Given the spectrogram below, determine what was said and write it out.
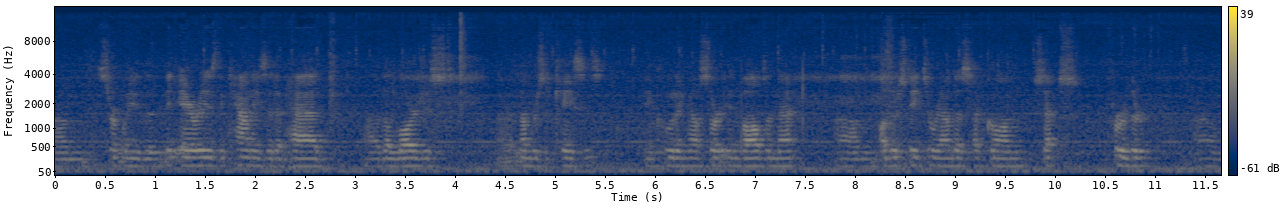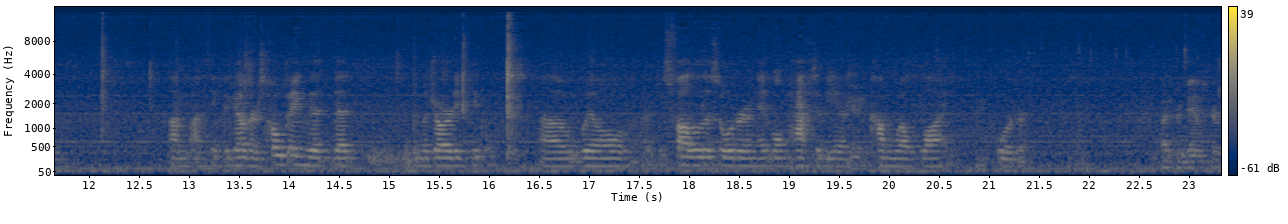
um, certainly the, the areas, the counties that have had uh, the largest uh, numbers of cases, including us, are involved in that. Um, Other states around us have gone steps further. Um, I think the governor's hoping that, that the majority of people uh, will uh, just follow this order and it won't have to be a Commonwealth-wide order. Dr. Damsker?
